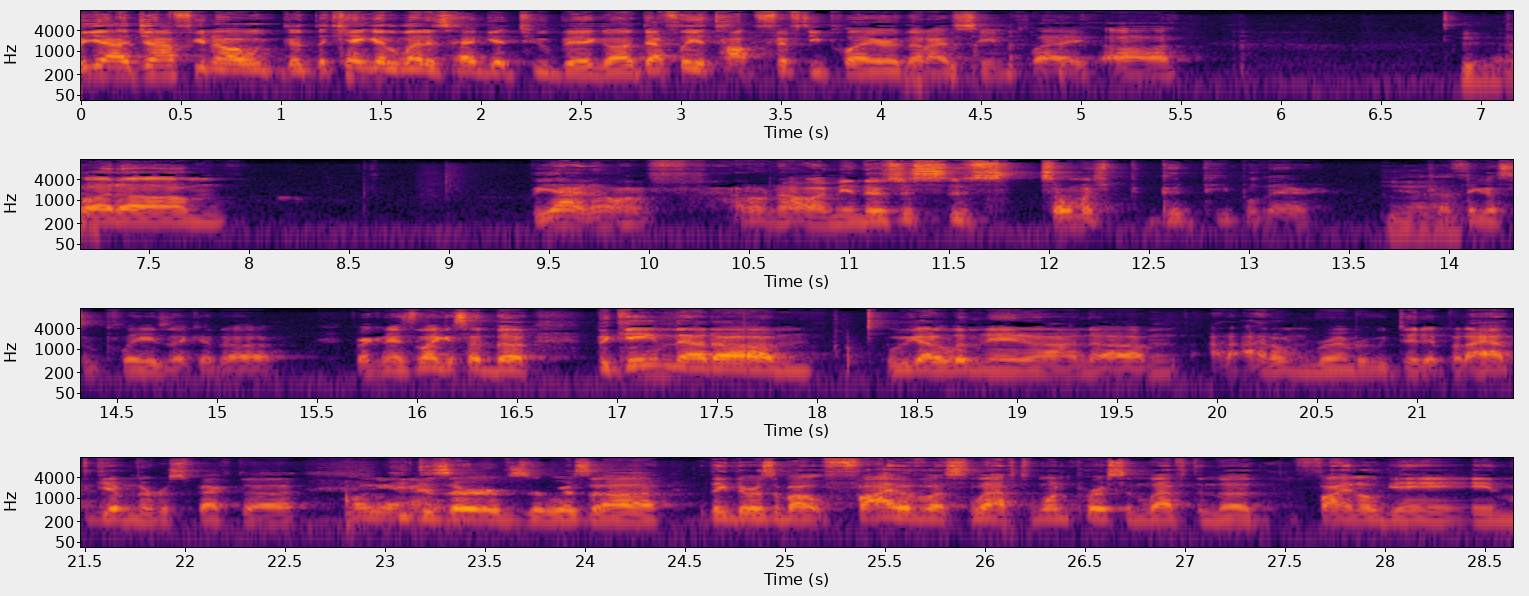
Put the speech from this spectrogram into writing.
Uh, but yeah, Jeff, you know, they can't get let his head get too big. Uh, definitely a top fifty player that I've seen play. Uh, yeah. but um, but yeah, I know. I don't know. I mean, there's just there's so much good people there. Yeah, I Yeah. think of some plays I could uh, recognize. Like I said, the the game that um, we got eliminated on, um, I, I don't remember who did it, but I have to give him the respect uh, Oh, yeah. he deserves. There was uh, I think there was about five of us left. One person left in the final game.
